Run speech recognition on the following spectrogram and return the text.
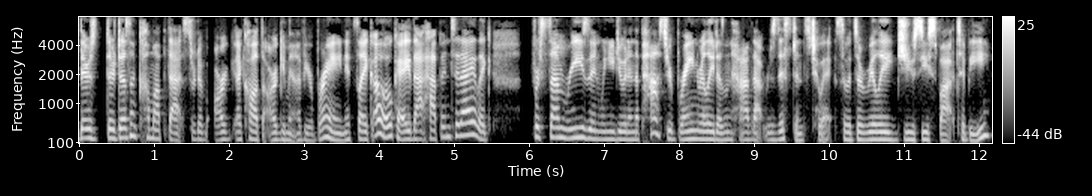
there's there doesn't come up that sort of arg- I call it the argument of your brain. It's like, oh, okay, that happened today. Like for some reason, when you do it in the past, your brain really doesn't have that resistance to it. So it's a really juicy spot to be.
